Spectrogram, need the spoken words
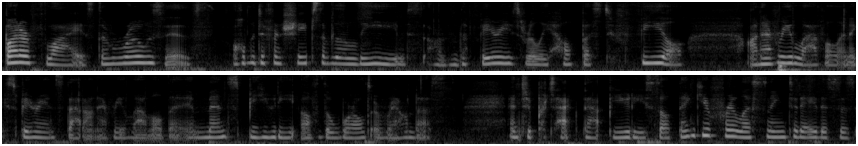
butterflies, the roses, all the different shapes of the leaves. Um, the fairies really help us to feel on every level and experience that on every level the immense beauty of the world around us and to protect that beauty. So, thank you for listening today. This is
